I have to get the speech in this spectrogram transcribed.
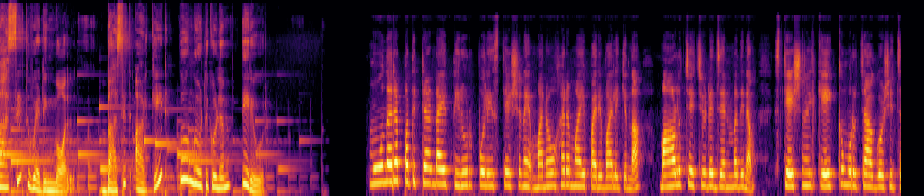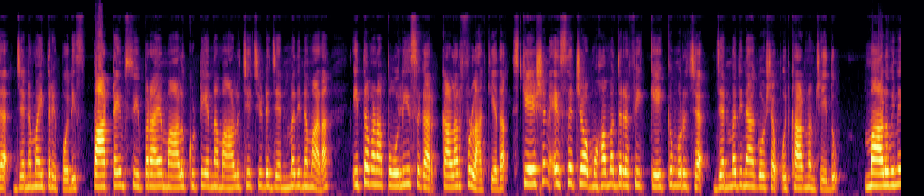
Basith wedding mall. Basith arcade Poonkottukulam Tirur. മൂന്നര പതിറ്റാണ്ടായി തിരൂർ പോലീസ് സ്റ്റേഷനെ മനോഹരമായി പരിപാലിക്കുന്ന മാളു ചേച്ചിയുടെ ജന്മദിനം സ്റ്റേഷനിൽ കേക്ക് മുറിച്ച് ആഘോഷിച്ച ജനമൈത്രി പോലീസ്. പാർട്ട് ടൈം സ്വീപ്പറായ മാളുക്കുട്ടി എന്ന മാളു ചേച്ചിയുടെ ജന്മദിനമാണ് ഇത്തവണ പോലീസുകാർ കളർഫുൾ ആക്കിയത് station S HO Muhammad Rafeeq cake മുറിച്ച് ജന്മദിനാഘോഷം ഉദ്ഘാടനം ചെയ്തു. മാളുവിന്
